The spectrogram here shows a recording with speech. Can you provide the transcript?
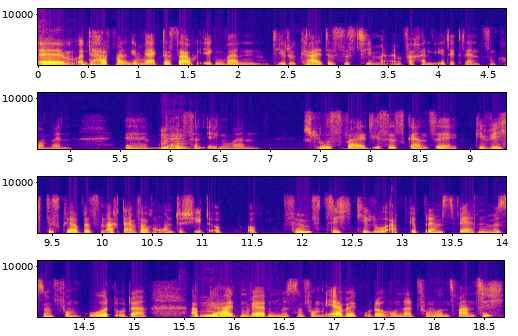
ähm, und da hat man gemerkt, dass da auch irgendwann die Rückhaltesysteme einfach an ihre Grenzen kommen. Ähm, mhm. Da ist dann irgendwann Schluss, weil dieses ganze Gewicht des Körpers macht einfach einen Unterschied, ob, ob 50 Kilo abgebremst werden müssen vom Gurt oder mhm. abgehalten mhm. werden müssen vom Airbag oder 125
